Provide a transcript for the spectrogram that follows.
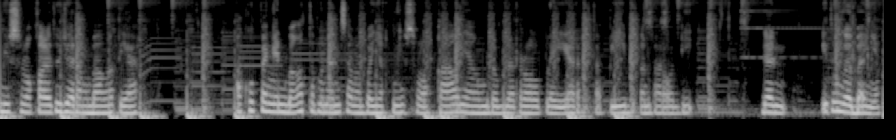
news lokal itu jarang banget ya. Aku pengen banget temenan sama banyak news lokal yang benar-benar role player, tapi bukan parodi. Dan itu nggak banyak.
